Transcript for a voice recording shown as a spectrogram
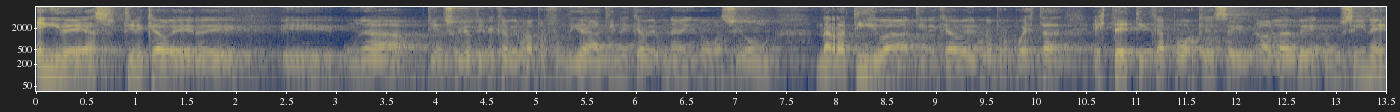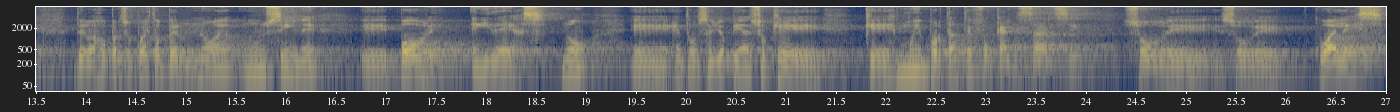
en ideas, tiene que haber eh, una, pienso yo, tiene que haber una profundidad, tiene que haber una innovación narrativa, tiene que haber una propuesta estética, porque se habla de un cine de bajo presupuesto, pero no un cine pobre en ideas, ¿no? entonces yo pienso que que es muy importante focalizarse sobre, sobre cuál es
